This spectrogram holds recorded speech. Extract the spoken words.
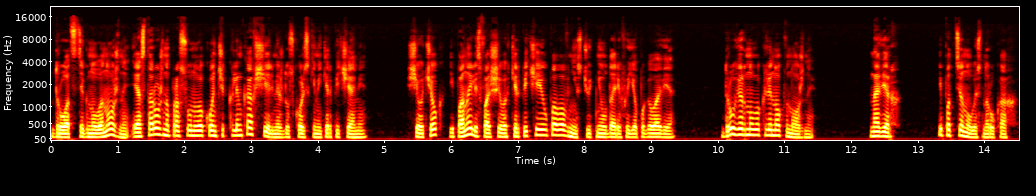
Дру отстегнула ножны и осторожно просунула кончик клинка в щель между скользкими кирпичами. Щелчок, и панель из фальшивых кирпичей упала вниз, чуть не ударив ее по голове. Дру вернула клинок в ножны. Наверх. И подтянулась на руках.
